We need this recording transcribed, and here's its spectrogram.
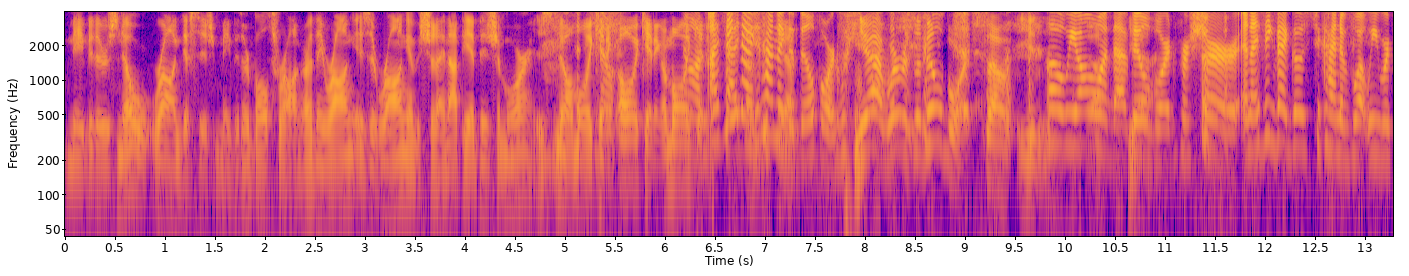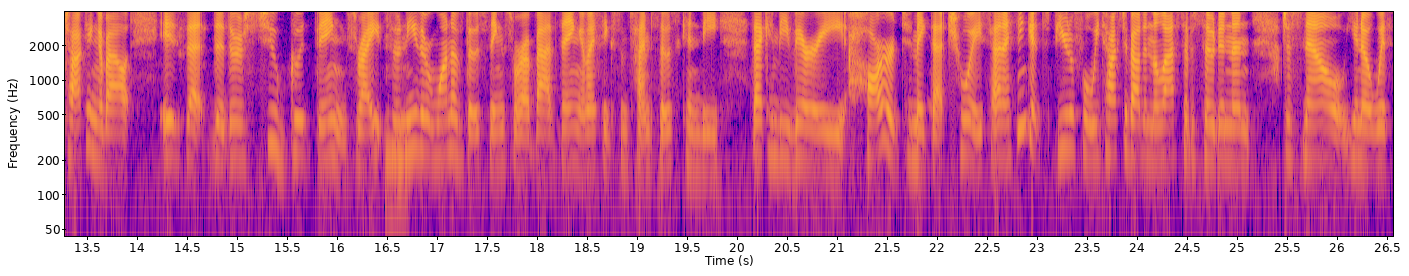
maybe there's no wrong decision. Maybe they're both wrong. Are they wrong? Is it wrong? Should I not be a Bishop Moore? Is no, I'm only kidding. Oh, I'm kidding. I'm only kidding. I think that kind of the billboard. We yeah, where was the billboard? So you, Oh, we all Yeah. want that Yeah. billboard for sure. and I think that goes to kind of what we were talking about is that, that there's two good things, right? Mm-hmm. So neither one of those things were a bad thing. And I think sometimes those can be, that can be very hard to make that choice. And I think it's beautiful. We talked about in the last episode and then just now, you know, with,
